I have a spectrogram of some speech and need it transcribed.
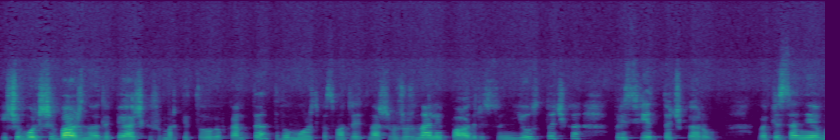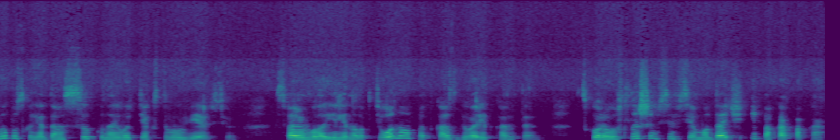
Еще больше важного для пиарщиков и маркетологов контента вы можете посмотреть в нашем журнале по адресу news.pressfit.ru. В описании выпуска я дам ссылку на его текстовую версию. С вами была Елена Локтионова, подкаст «Говорит контент». Скоро услышимся, всем удачи и пока-пока.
